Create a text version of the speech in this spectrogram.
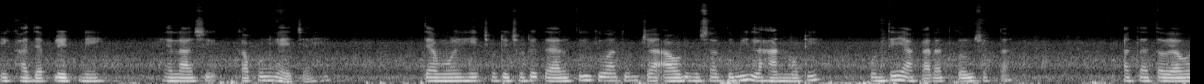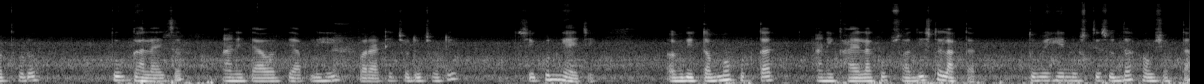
एखाद्या प्लेटने ह्याला असे कापून घ्यायचे आहे. त्यामुळे हे छोटे छोटे तयार होतील किंवा तुमच्या आवडीनुसार तुम्ही लहान मोठे कोणत्याही आकारात करू शकता. आता तव्यावर थोडं तूप घालायचं आणि त्यावरती आपले हे पराठे छोटे छोटे शेकून घ्यायचे. अगदी टम्म फुगतात आणि खायला खूप स्वादिष्ट लागतात. तुम्ही हे नुसतेसुद्धा खाऊ शकता.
